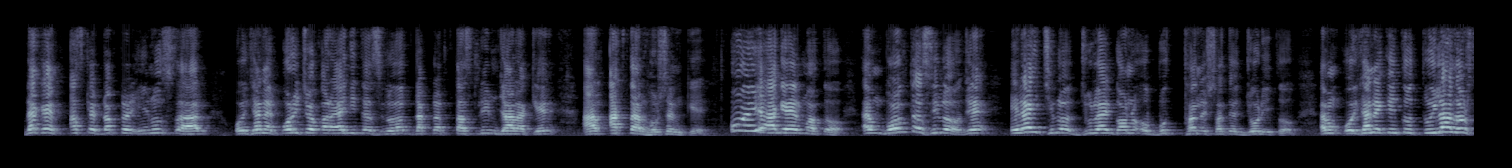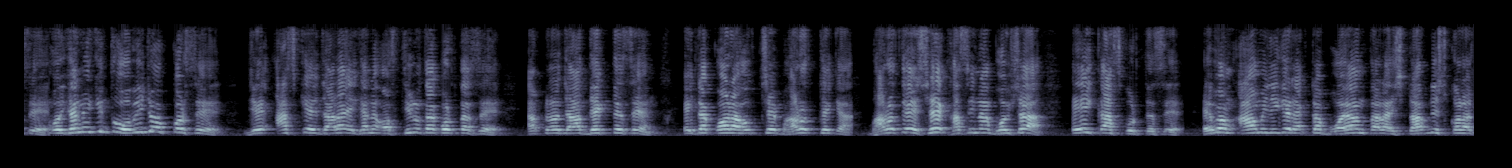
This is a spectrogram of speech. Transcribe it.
দেখেন, আজকে ডক্টর ইনুস স্যার ওইখানে পরিচয় করাই দিতেছিল ডক্টর তাসলিম জারাকে আর আক্তার হোসেনকে। ওই আগের মতো। এবং বলতেছিল যে এরাই ছিল জুলাই গণ অভ্যুত্থানের সাথে জড়িত। এবং ওইখানে কিন্তু তুইলা ধরছে, ওইখানে কিন্তু অভিযোগ করছে যে আজকে যারা এখানে অস্থিরতা করতেছে, আপনারা যা দেখতেছেন, এটা করা হচ্ছে ভারত থেকে। ভারতে শেখ হাসিনা বৈশা এই কাজ করতেছে। এবং আওয়ামী লীগের একটা বয়ান তারা এস্টাবলিশ করার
